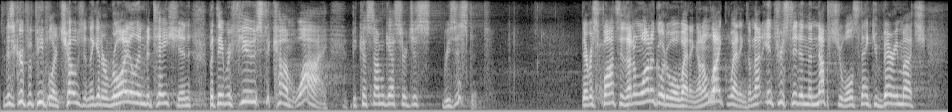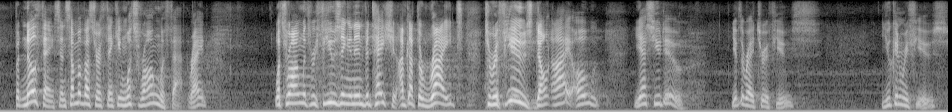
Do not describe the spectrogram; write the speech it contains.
So this group of people are chosen. They get a royal invitation, but they refuse to come. Why? Because some guests are just resistant. Their response is, I don't want to go to a wedding. I don't like weddings. I'm not interested in the nuptials. Thank you very much, but no thanks. And some of us are thinking, what's wrong with that, right? What's wrong with refusing an invitation? I've got the right to refuse, don't I? Oh, yes, you do. You have the right to refuse. You can refuse.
